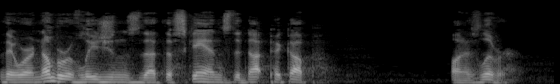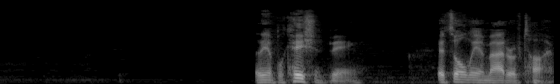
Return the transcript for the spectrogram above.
there were a number of lesions that the scans did not pick up on his liver. The implication being, it's only a matter of time.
